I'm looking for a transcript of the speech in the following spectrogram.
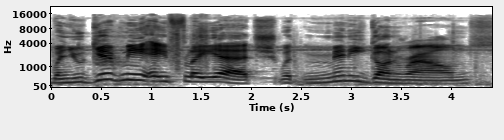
When you give me a flechette with minigun rounds,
